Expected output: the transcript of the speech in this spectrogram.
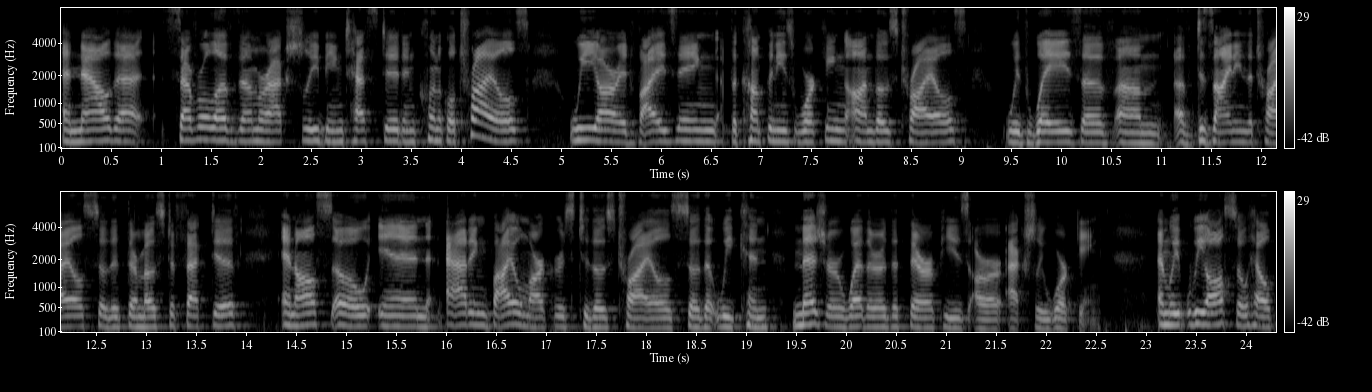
And now that several of them are actually being tested in clinical trials, we are advising the companies working on those trials with ways of, um, of designing the trials so that they're most effective, and also in adding biomarkers to those trials so that we can measure whether the therapies are actually working and we we also help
